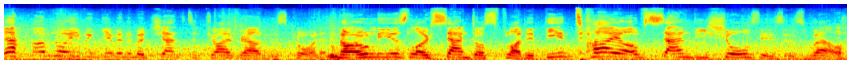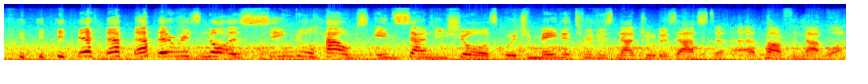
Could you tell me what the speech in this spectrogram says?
I'm not even giving them a chance to drive around this corner. Not only is Los Santos flooded, the entire of Sandy Shores is as well. there is not a single house in Sandy Shores which made it through this natural disaster, uh, apart from that one.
